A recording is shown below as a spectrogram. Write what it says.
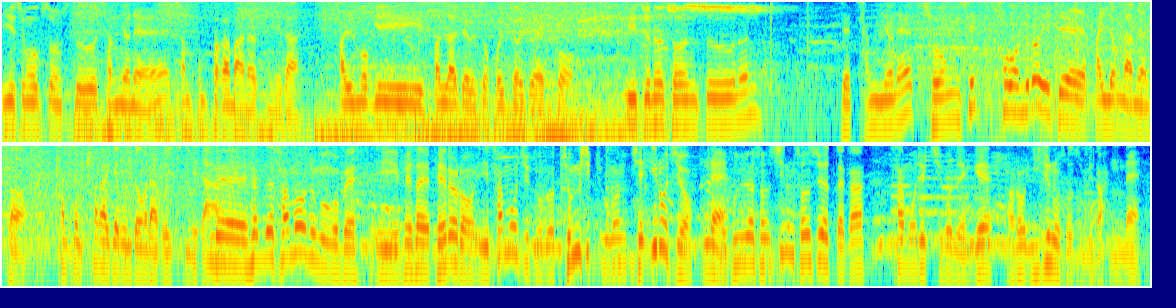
이승욱 선수도 작년에 참 풍파가 많았습니다. 발목이 설날 대회에서 골절도 했고 이준호 선수는 이제 작년에 정식 사원으로 이제 발령 나면서 한참 편하게 운동을 하고 있습니다. 네, 현재 사모중공업의 이 회사의 배려로 이 사무직으로 정식적으로는 제 1호죠. 네. 훈련 선수, 신임 선수였다가 사무직 직원된 게 바로 이준호 선수입니다. 네.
